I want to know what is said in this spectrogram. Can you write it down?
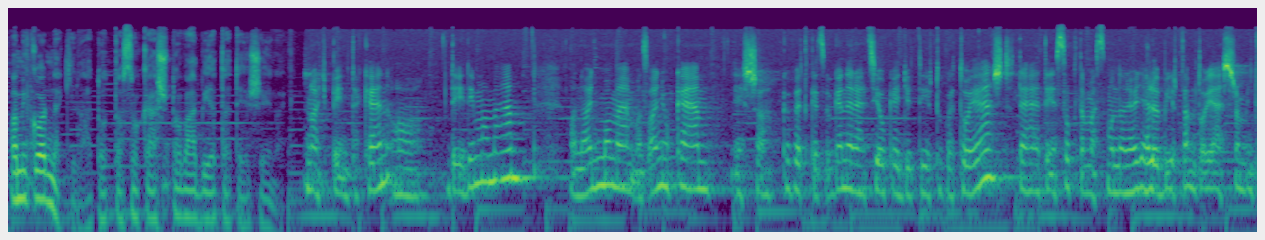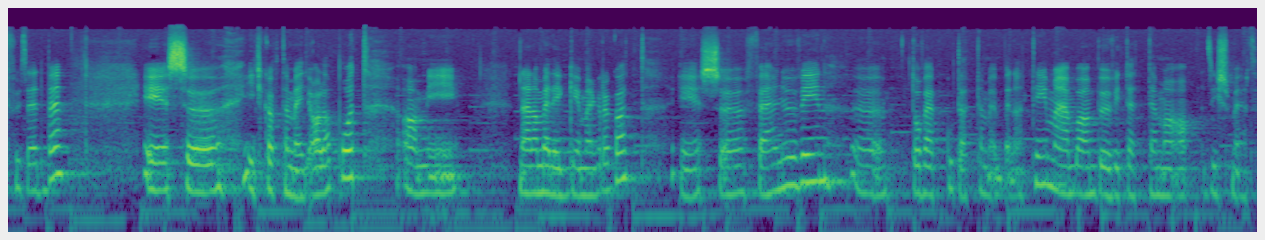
amikor nekilátott a szokás továbbéltetésének. Nagy pénteken a dédimamám, a nagymamám, az anyukám és a következő generációk együtt írtuk a tojást, tehát én szoktam azt mondani, hogy előbb írtam tojásra, mint füzetbe, és így kaptam egy alapot, ami nálam eléggé megragadt, és felnővén tovább kutattam ebben a témában, bővítettem az, ismert,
